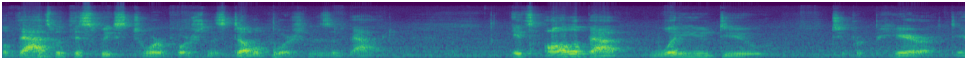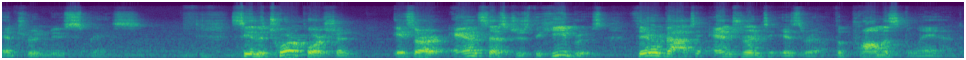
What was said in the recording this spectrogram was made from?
Well, that's what this week's Torah portion, this double portion, is about. It's all about what do you do to prepare to enter a new space. See, in the Torah portion, it's our ancestors, the Hebrews. They're about to enter into Israel, the promised land.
